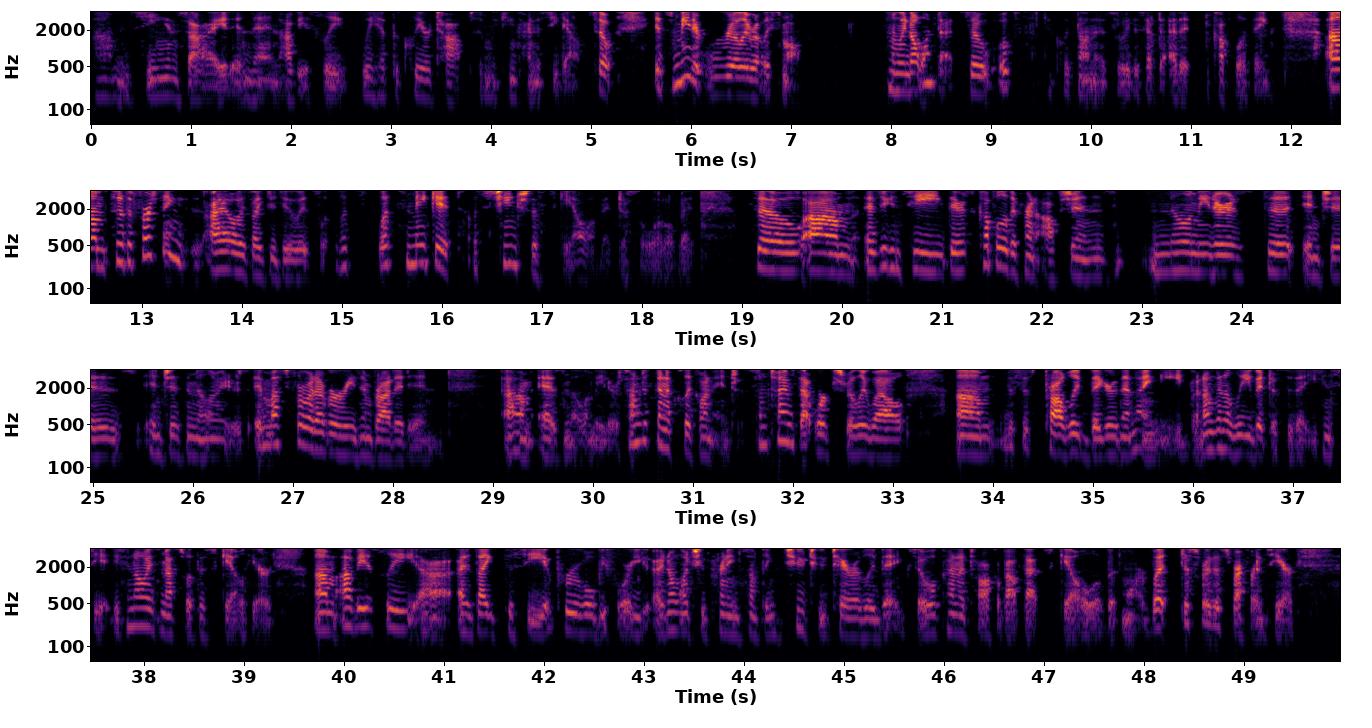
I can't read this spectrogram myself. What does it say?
um, and seeing inside. And then obviously we have the clear tops and we can kind of see down. So it's made it really, really small. And we don't want that. So, oops, I clicked on it. So we just have to edit a couple of things. Um, so the first thing I always like to do is let's let's make it, let's change the scale of it just a little bit. So um, as you can see, there's a couple of different options, millimeters to inches, inches and millimeters. It must, for whatever reason, brought it in um, as millimeters. So I'm just going to click on inches. Sometimes that works really well. Um, this is probably bigger than I need, but I'm going to leave it just so that you can see it. You can always mess with the scale here. Um, obviously, uh, I'd like to see approval before you, I don't want you printing something too, too terribly big. So we'll kind of talk about that scale a little bit more, but just for this reference here.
